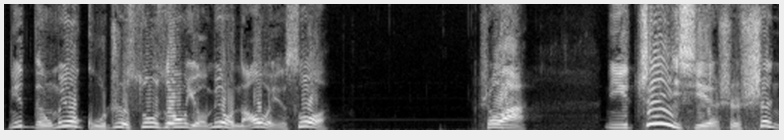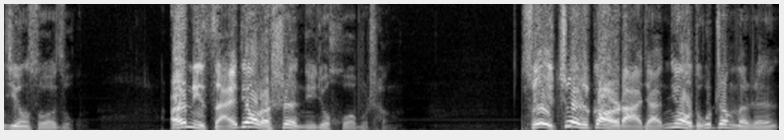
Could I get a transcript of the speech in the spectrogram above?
你有没有骨质疏松？有没有脑萎缩？是吧？你这些是肾经所阻，而你摘掉了肾，你就活不成。所以这是告诉大家，尿毒症的人，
